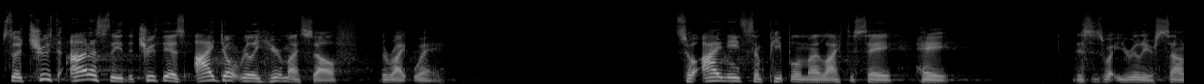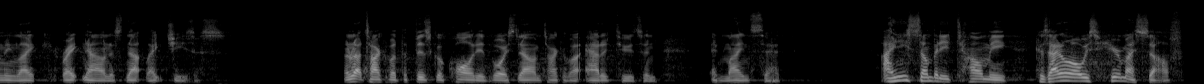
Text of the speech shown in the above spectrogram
So, the truth, honestly, the truth is, I don't really hear myself the right way. So, I need some people in my life to say, hey, this is what you really are sounding like right now, and it's not like Jesus. I'm not talking about the physical quality of the voice now, I'm talking about attitudes and, and mindset. I need somebody to tell me, because I don't always hear myself,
